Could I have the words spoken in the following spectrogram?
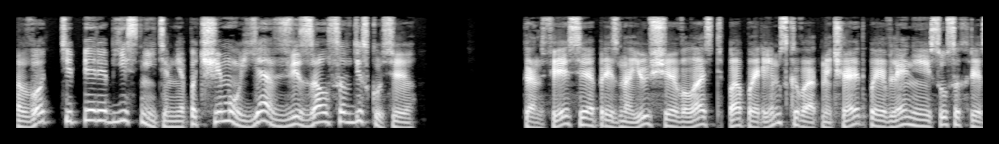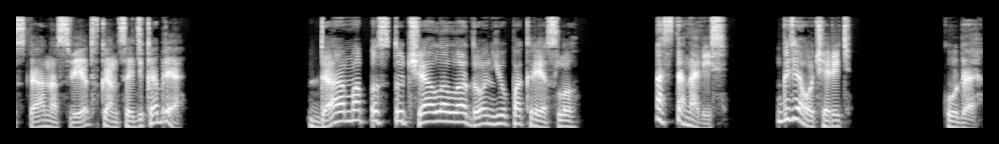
«Вот теперь объясните мне, почему я ввязался в дискуссию?» Конфессия, признающая власть Папы Римского, отмечает появление Иисуса Христа на свет в конце декабря. Дама постучала ладонью по креслу. «Остановись. Где очередь?» «Куда?»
